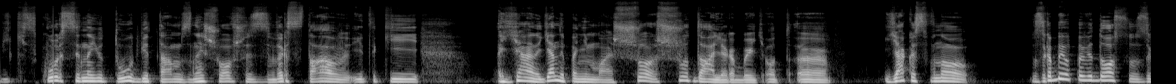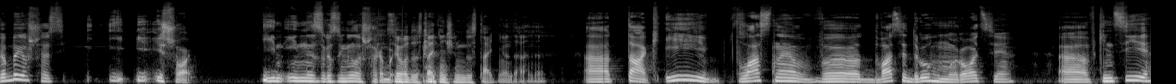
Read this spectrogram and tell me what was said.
якісь курси на Ютубі, там знайшов щось, зверстав і такий. Я, я не розумію, що, що далі робити. От е, якось воно зробив по відосу, зробив щось, і, і, і що? І, і не зрозуміло, що робити. Цього достатньо чи недостатньо, да, да. А, так, і власне в 22-му році, е, в кінці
